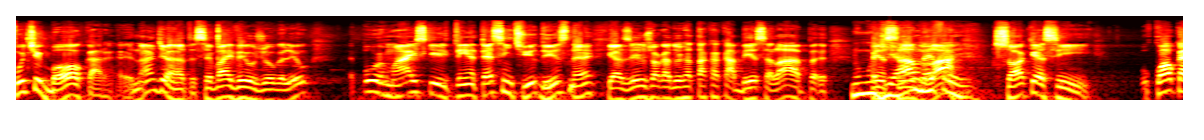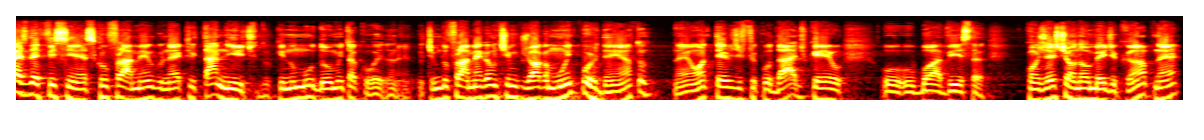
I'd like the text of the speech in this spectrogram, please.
futebol, cara, é, não adianta. Você vai ver o jogo ali, por mais que tenha até sentido isso, né? Que às vezes o jogador já tá com a cabeça lá, No Mundial, pensando né, lá. Frei? Só que assim, qual que é as deficiências que o Flamengo, né, que tá nítido, que não mudou muita coisa, né? O time do Flamengo é um time que joga muito por dentro, né? Ontem teve dificuldade porque o, o, o Boa Vista congestionou o meio de campo, né?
